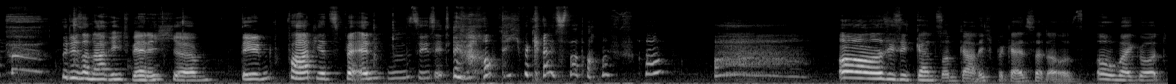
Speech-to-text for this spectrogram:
Mit dieser Nachricht werde ich ähm, den Part jetzt beenden. Sie sieht überhaupt nicht begeistert aus. Oh, sie sieht ganz und gar nicht begeistert aus. Oh mein Gott,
